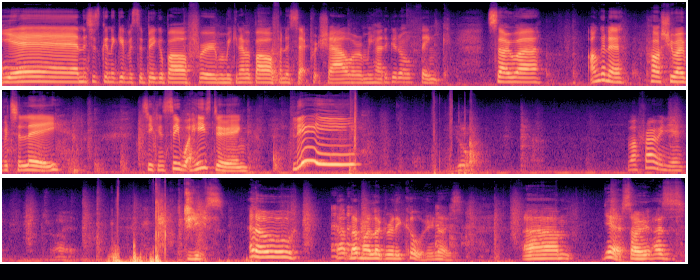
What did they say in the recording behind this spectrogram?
Yeah, and this is going to give us a bigger bathroom and we can have a bath and a separate shower and we had a good old think. So uh, I'm going to pass you over to Lee so you can see what he's doing. Lee! Yo. Am I throwing you? Try it. Jeez. Hello. That, that might look really cool. Who knows? Um, yeah. So as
